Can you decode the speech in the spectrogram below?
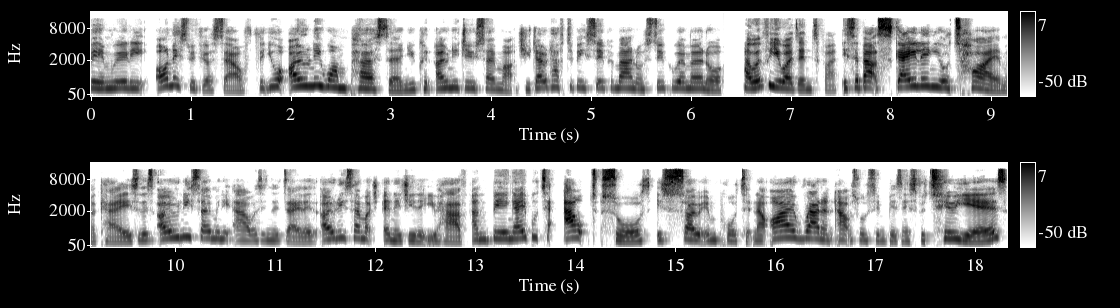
being really honest with yourself that you're only one person. You can only do so much. You don't have to be Superman or Superwoman or however you identify. It's about scaling your time. Okay. So there's only so many hours in the day, there's only so much energy that you have, and being able to outsource is so important. Now, I ran an outsourcing business for two years,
